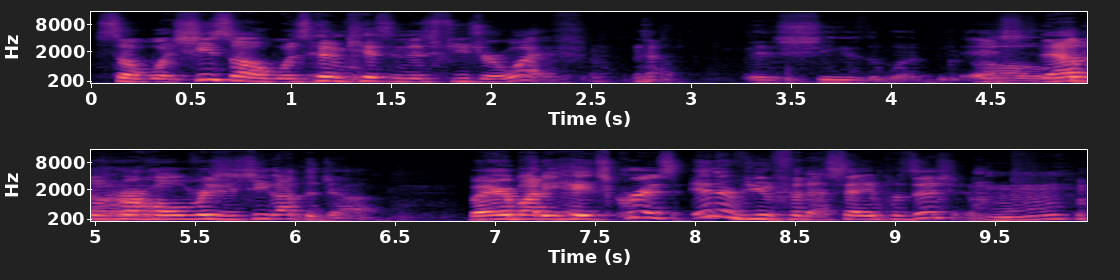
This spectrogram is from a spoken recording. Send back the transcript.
So what she saw was him kissing his future wife. And she's the one. Oh, that was her whole reason she got the job. But everybody hates Chris. Interviewed for that same position. Mm-hmm.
